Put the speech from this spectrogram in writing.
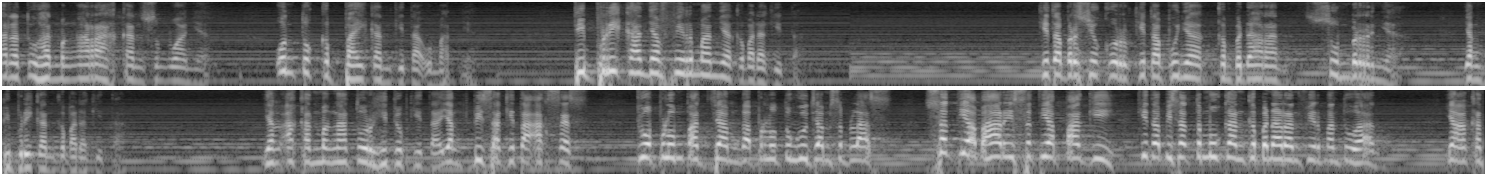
karena Tuhan mengarahkan semuanya untuk kebaikan kita umatnya diberikannya firmannya kepada kita. Kita bersyukur kita punya kebenaran sumbernya yang diberikan kepada kita. Yang akan mengatur hidup kita, yang bisa kita akses 24 jam, nggak perlu tunggu jam 11. Setiap hari, setiap pagi kita bisa temukan kebenaran firman Tuhan yang akan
